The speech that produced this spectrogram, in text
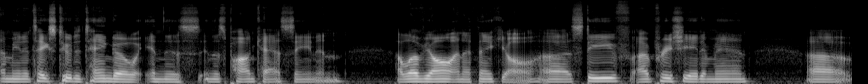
I mean it takes two to tango in this in this podcast scene and I love y'all and I thank y'all. Uh, Steve, I appreciate it, man. Uh,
